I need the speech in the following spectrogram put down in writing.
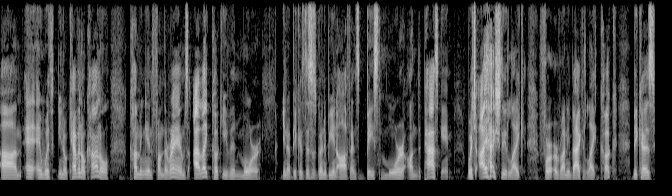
Um, and, and with you know Kevin O'Connell coming in from the Rams, I like Cook even more. You know, because this is going to be an offense based more on the pass game, which I actually like for a running back like Cook because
